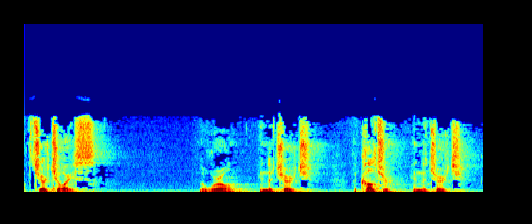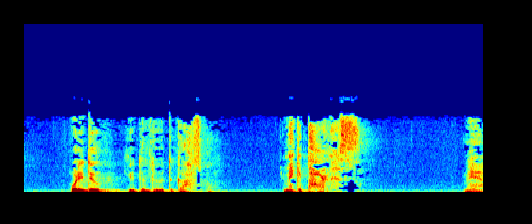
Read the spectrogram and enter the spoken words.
It's your choice. The world in the church, the culture in the church. What do you do? You dilute the gospel. You make it powerless. Man.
